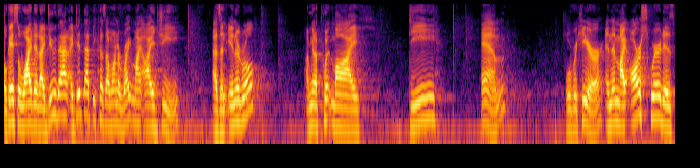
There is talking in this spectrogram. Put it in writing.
Okay, so why did I do that? I did that because I want to write my IG as an integral. I'm going to put my dm over here, and then my r squared is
